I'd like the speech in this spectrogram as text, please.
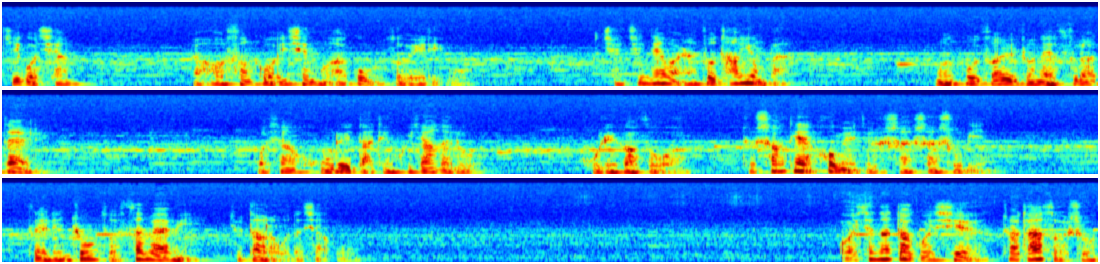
接过枪，然后送给我一些蘑菇作为礼物，请今天晚上做汤用吧。蘑菇早已装在塑料袋里。我向狐狸打听回家的路，狐狸告诉我，这商店后面就是杉杉树林，在林中走三百米就到了我的小屋。我向他道过谢，照他所说，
